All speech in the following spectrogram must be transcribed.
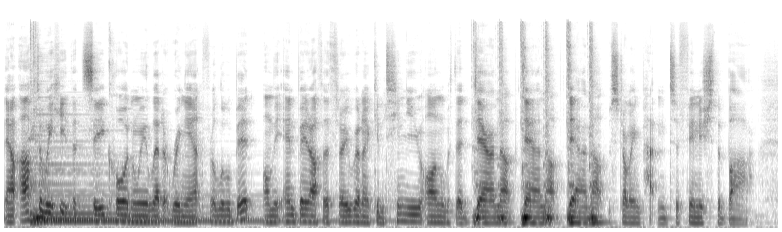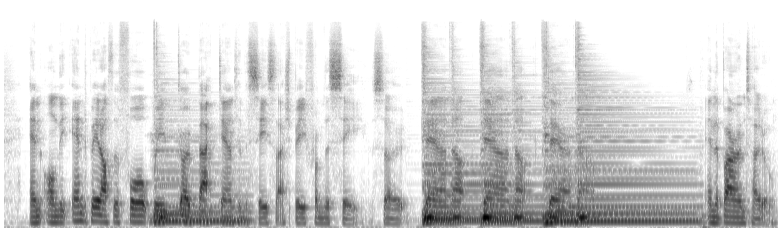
Now after we hit that C chord and we let it ring out for a little bit, on the end beat after three, we're gonna continue on with a down, up, down, up, down, up strumming pattern to finish the bar. And on the end beat after the four, we go back down to the C slash B from the C. So down, up, down, up, down, up. And the bar in total.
